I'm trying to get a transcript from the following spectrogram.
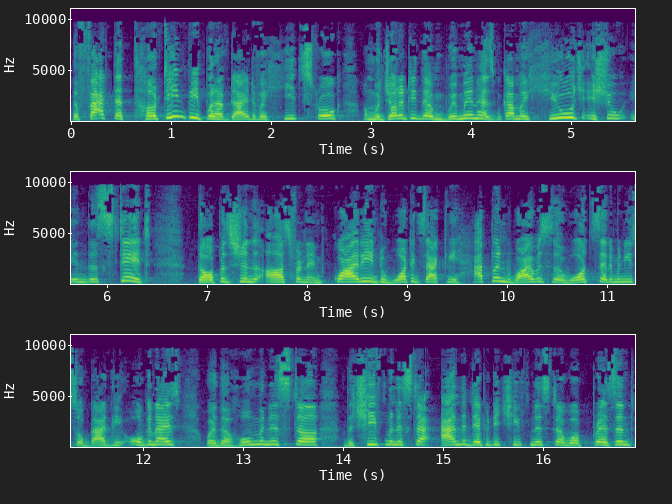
the fact that 13 people have died of a heat stroke, a majority of them women, has become a huge issue in the state. The opposition asked for an inquiry into what exactly happened. Why was the award ceremony so badly organized? Where the Home Minister, the Chief Minister, and the Deputy Chief Minister were present.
